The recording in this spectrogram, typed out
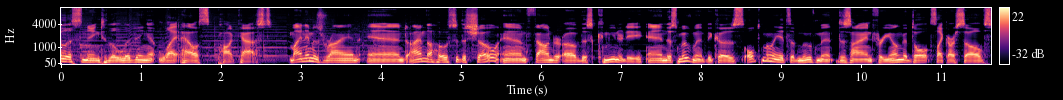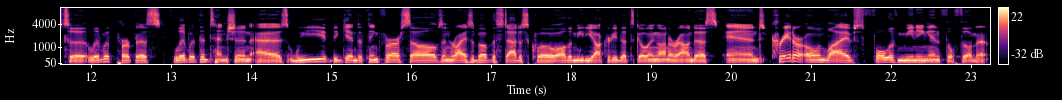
are listening to the Living Lighthouse podcast. My name is Ryan, and I'm the host of the show and founder of this community and this movement because ultimately it's a movement designed for young adults like ourselves to live with purpose, live with intention as we begin to think for ourselves and rise above the status quo, all the mediocrity that's going on around us, and create our own lives full of meaning and fulfillment.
